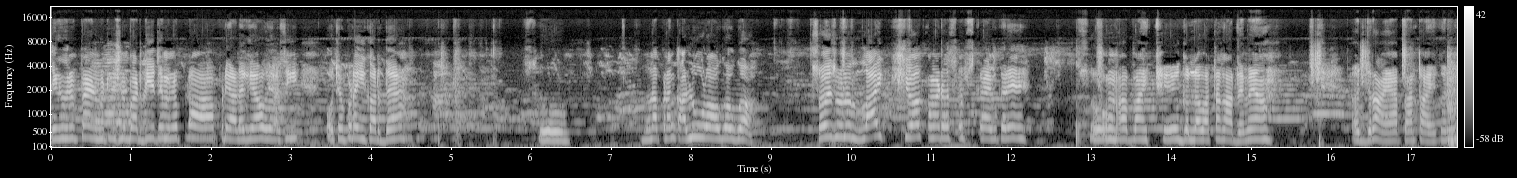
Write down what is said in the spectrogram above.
ਇੱਕ ਮੇਰੀ ਭੈਣ ਵੀ ਟਿਊਸ਼ਨ ਪੜ੍ਹਦੀ ਹੈ ਤੇ ਮੇਰਾ ਭਰਾ ਪਟਿਆਲਾ ਗਿਆ ਹੋਇਆ ਸੀ ਉੱਥੇ ਪੜ੍ਹਾਈ ਕਰਦਾ ਹੈ। ਸੋ ਹੁਣ ਆਪਣਾ ਕੱਲ੍ਹ ਨੂੰ ਵਲੌਗ ਆਊਗਾ। ਸੋ ਇਸ ਨੂੰ ਲਾਈਕ ਸ਼ੇਅਰ ਕਮੈਂਟ ਔਰ ਸਬਸਕ੍ਰਾਈਬ ਕਰੇ। ਸੋ ਹੁਣ ਆਪਾਂ ਇੱਥੇ ਗੱਲਾਂ ਬਾਤਾਂ ਕਰਦੇ ਪਏ ਹਾਂ। ਇੱਧਰ ਆਏ ਆਪਾਂ ਤਾਏ ਘਰੇ।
